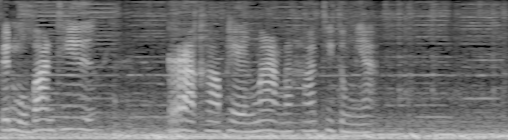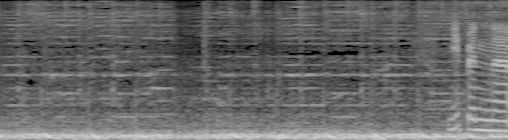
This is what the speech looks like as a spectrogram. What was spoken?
เป็นหมู่บ้านที่ราคาแพงมากนะคะที่ตรงเนี้ย นี่เป็นเอ่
